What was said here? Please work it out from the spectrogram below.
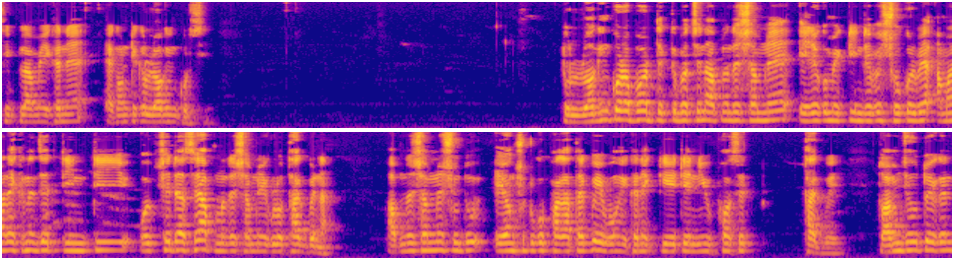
সিম্পলি আমি এখানে অ্যাকাউন্টটিকে লগ ইন করছি। তো লগ ইন করার পর দেখতে পাচ্ছেন আপনাদের সামনে এরকম একটি ইন্টারফেস শো করবে। আমার এখানে যে তিনটি ওয়েবসাইট আছে, আপনাদের সামনে এগুলো থাকবে না। আপনাদের সামনে শুধু এই অংশটুকু ফাঁকা থাকবে এবং এখানে ক্রিয়েট এ নিউ ফসেট থাকবে। তো আমি যেহেতু এখানে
